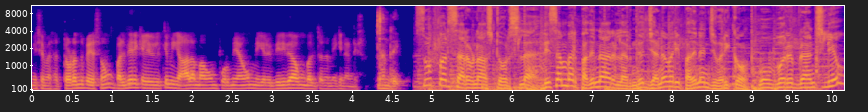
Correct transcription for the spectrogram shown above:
நிச்சயமா சார். தொடர்ந்து பேசுவோம். பல்வேறு கேள்விகளுக்கு மிக ஆழமாகவும் பொறுமையாகவும் மிக விரிவாகவும் பதில் தந்தமைக்கு நன்றி சார். நன்றி. சூப்பர் சரவணா ஸ்டோர்ஸ்ல டிசம்பர் பதினாறுல இருந்து ஜனவரி பதினஞ்சு வரைக்கும் ஒவ்வொரு பிரான்ச்லயும்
